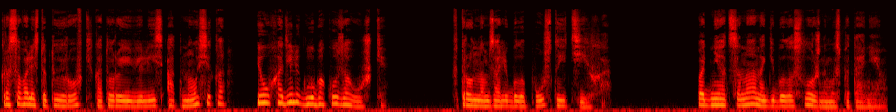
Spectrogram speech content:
красовались татуировки, которые велись от носика и уходили глубоко за ушки. В тронном зале было пусто и тихо. Подняться на ноги было сложным испытанием.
